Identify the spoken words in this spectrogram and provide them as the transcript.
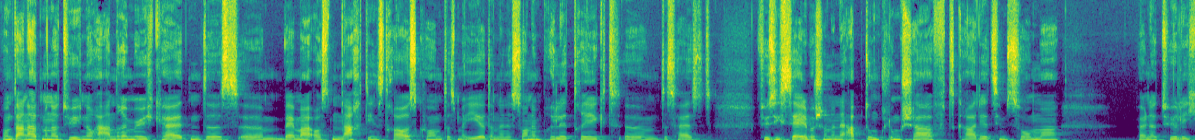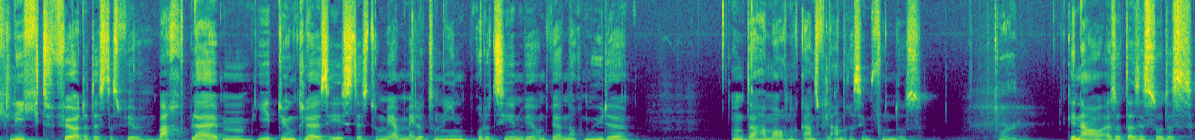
Und dann hat man natürlich noch andere Möglichkeiten, dass ähm, wenn man aus dem Nachtdienst rauskommt, dass man eher dann eine Sonnenbrille trägt. Ähm, das heißt, für sich selber schon eine Abdunklung schafft, gerade jetzt im Sommer, weil natürlich Licht fördert es, dass wir mhm. wach bleiben. Je dünkler es ist, desto mehr Melatonin produzieren wir und werden auch müde. Und da haben wir auch noch ganz viel anderes im Fundus. Toll. Genau, also das ist so das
